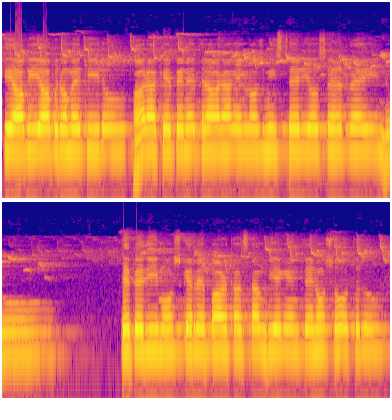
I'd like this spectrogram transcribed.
que había prometido para que penetraran en los misterios del reino. Te pedimos que repartas también entre nosotros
